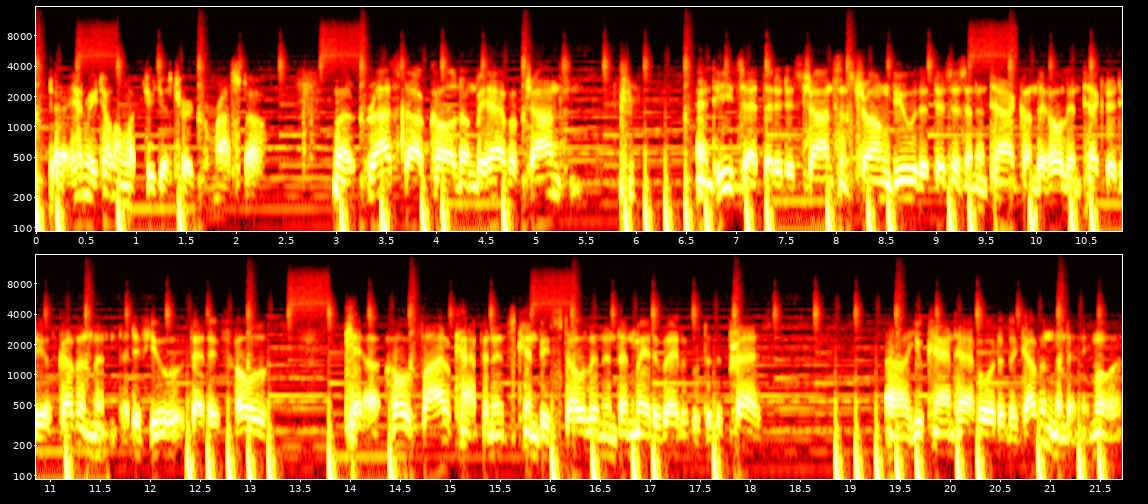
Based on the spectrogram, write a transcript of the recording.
uh, Henry, tell them what you just heard from Rostow. Well, Rostow called on behalf of Johnson. And he said that it is Johnson's strong view that this is an attack on the whole integrity of government. That if you, that if whole uh, whole file cabinets can be stolen and then made available to the press. Uh, you can't have orderly government anymore.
